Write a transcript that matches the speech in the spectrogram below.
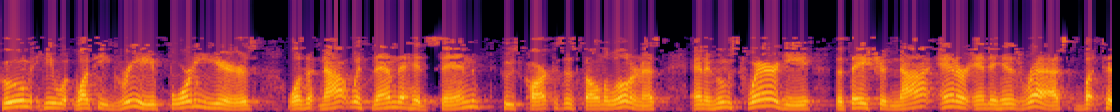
whom he was he grieved forty years, was it not with them that had sinned, whose carcasses fell in the wilderness, and in whom sware he that they should not enter into his rest, but to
